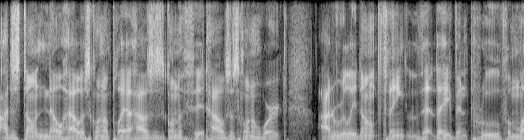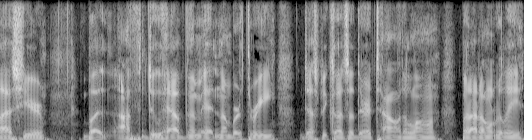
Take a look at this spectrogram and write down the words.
I just don't know how it's going to play out. How is this going to fit? How is this going to work? I really don't think that they've improved from last year, but I do have them at number three just because of their talent alone. But I don't really,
